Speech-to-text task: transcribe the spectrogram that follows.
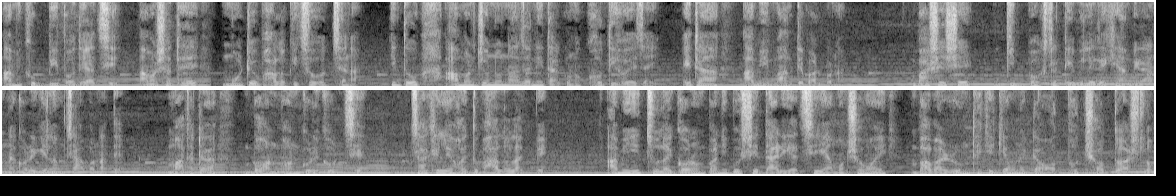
আমি খুব বিপদে আছি, আমার সাথে মোটেও ভালো কিছু হচ্ছে না। কিন্তু আমার জন্য না জানি তার কোনো ক্ষতি হয়ে যায়, এটা আমি মানতে পারব না। বাসে এসে গিফট বক্সটা টেবিলে রেখে আমি রান্না করে গেলাম চা বানাতে। মাথাটা ভন ভন করে ঘুরছে। চা খেলে হয়তো ভালো লাগবে। আমি চুলায় গরম পানি বসিয়ে দাঁড়িয়ে আছি এমন সময় বাবার রুম থেকে কেমন একটা অদ্ভুত শব্দ আসলো।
